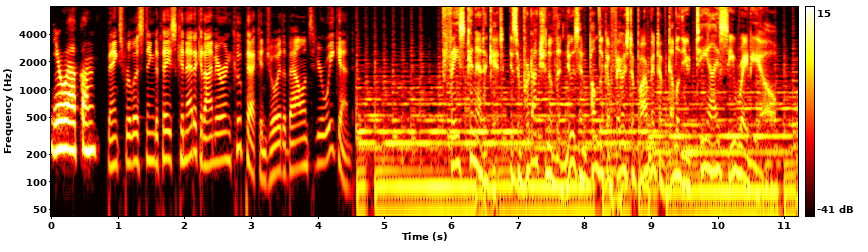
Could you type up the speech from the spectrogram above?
You're welcome. Thanks for listening to Face Connecticut. I'm Aaron Kupek. Enjoy the balance of your weekend. Face Connecticut is a production of the News and Public Affairs Department of WTIC Radio.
